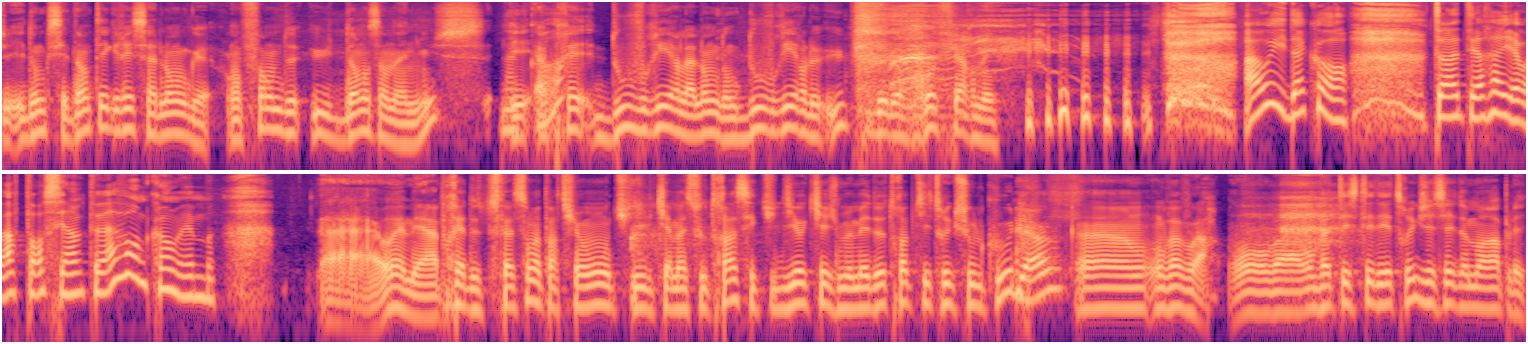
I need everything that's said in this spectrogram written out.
Et donc, c'est d'intégrer sa langue en forme de U dans un anus, et après d'ouvrir la langue, donc d'ouvrir le U, puis de le refermer. Ah oui, d'accord. T'as intérêt à y avoir pensé un peu avant quand même. Ah ouais, mais après, de toute façon, à partir du moment où tu lis le Kama Sutra, c'est que tu te dis, ok, je me mets deux, trois petits trucs sous le coude, là, euh, on va voir. On va, on va tester des trucs, j'essaye de m'en rappeler.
